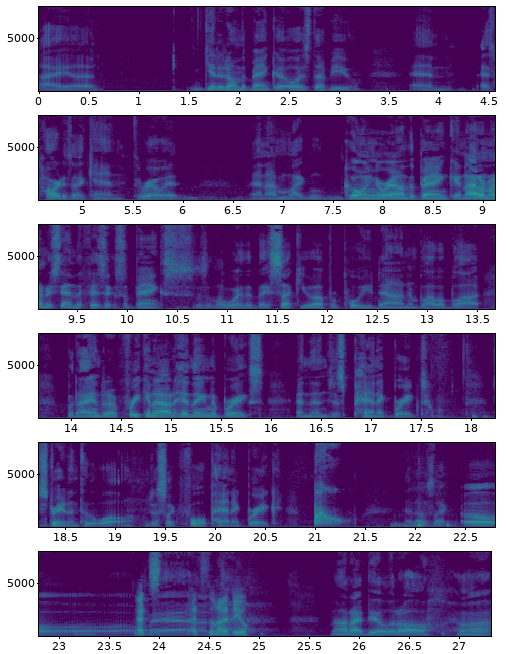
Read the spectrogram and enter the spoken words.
I uh, get it on the bank at OSW, and as hard as I can, throw it. And I'm like going around the bank, and I don't understand the physics of banks, whether they suck you up or pull you down, and blah blah blah. But I ended up freaking out, hitting the brakes, and then just panic braked straight into the wall, just like full panic brake. And I was like, "Oh, That's man. that's not ideal. Not ideal at all. Oh,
